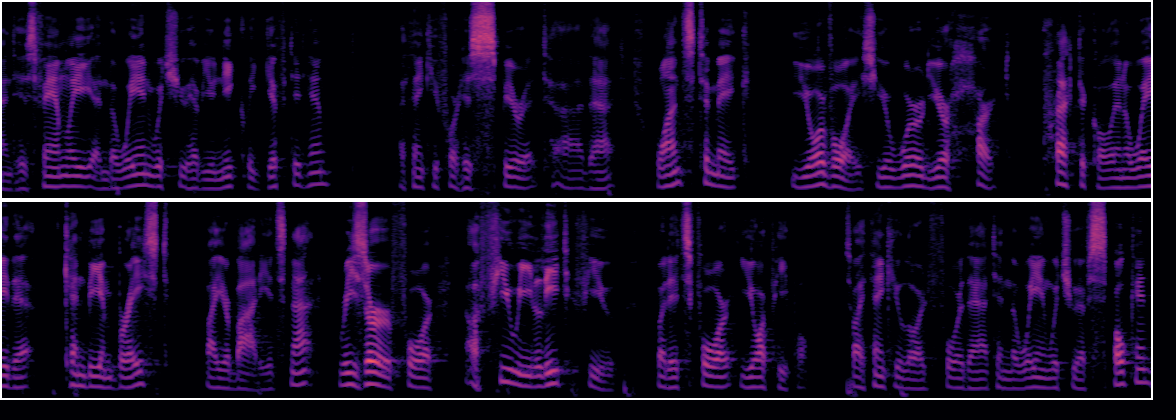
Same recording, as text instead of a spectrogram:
and his family and the way in which you have uniquely gifted him. I thank you for his spirit uh, that wants to make your voice, your word, your heart practical in a way that can be embraced by your body. It's not reserved for a few elite few, but it's for your people. So I thank you, Lord, for that and the way in which you have spoken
